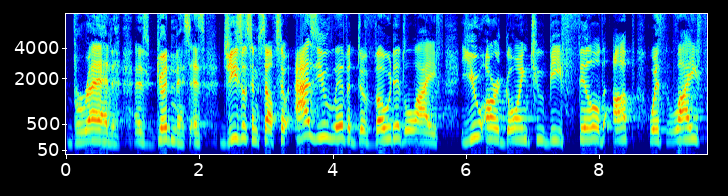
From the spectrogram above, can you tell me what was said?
bread, as goodness, as Jesus himself. So as you live a devoted life, you are going to be filled up with life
